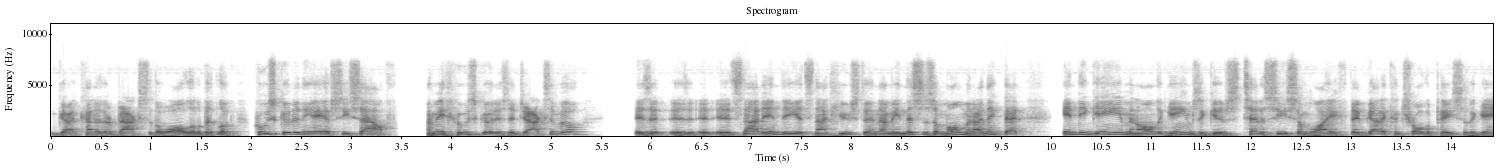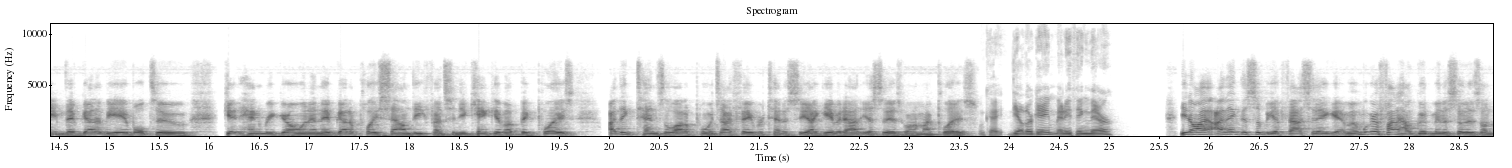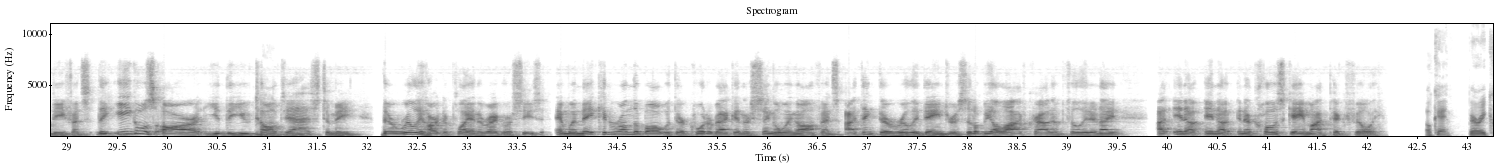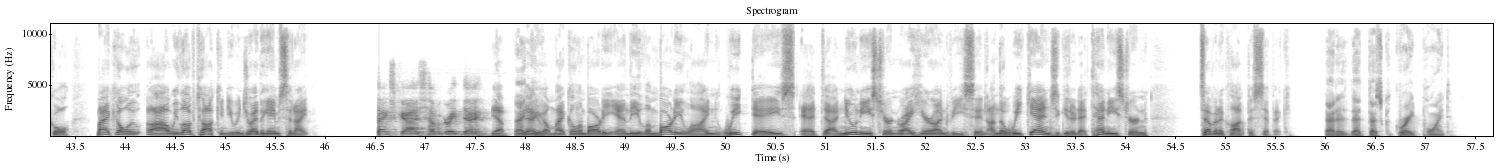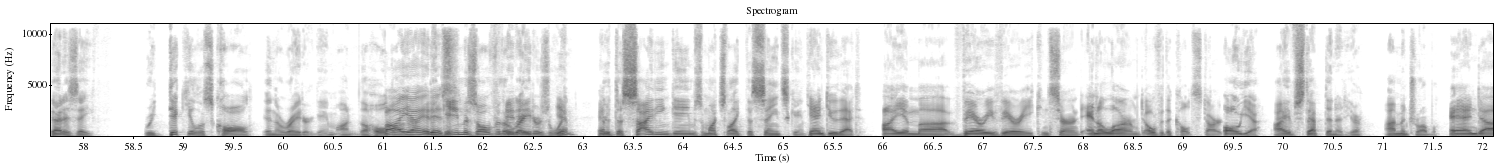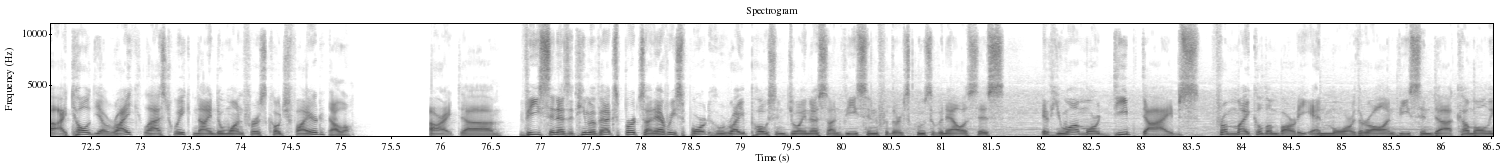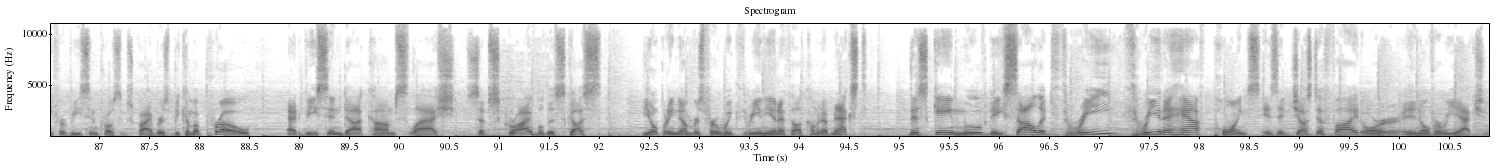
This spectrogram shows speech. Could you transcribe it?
got kind of their backs to the wall a little bit. Look, who's good in the AFC South? I mean, who's good? Is it Jacksonville? Is it? Is it? It's not Indy. It's not Houston. I mean, this is a moment. I think that Indy game and all the games it gives Tennessee some life. They've got to control the pace of the game. They've got to be able to get Henry going, and they've got to play sound defense. And you can't give up big plays. I think 10's a lot of points. I favor Tennessee. I gave it out yesterday as one of my plays. Okay. The other game, anything there? You know, I, I think this will be a fascinating game. I mean, we're going to find out how good Minnesota is on defense. The Eagles are the Utah mm-hmm. Jazz to me. They're really hard to play in the regular season. And when they can run the ball with their quarterback and their single wing offense, I think they're really dangerous. It'll be a live crowd in Philly tonight. I, in a in a in a close game, I pick Philly. Okay, very cool, Michael. Uh, we love talking to you. Enjoy the games tonight. Thanks, guys. Have a great day. Yep. Thank there you. you. go. Michael Lombardi and the Lombardi line, weekdays at uh, noon Eastern, right here on VSIN. On the weekends, you get it at 10 Eastern, 7 o'clock Pacific. That is, that, that's a great point. That is a ridiculous call in the Raider game on the whole. Oh, yeah, it the is. game is over. The it Raiders is. win. Yep. Yep. You're deciding games much like the Saints game. Can't do that. I am uh, very, very concerned and alarmed over the Colts start. Oh, yeah. I have stepped in it here. I'm in trouble. And uh, I told you, Reich last week, 9 to 1 first coach fired. Hello. All right. Um, VSIN has a team of experts on every sport who write posts and join us on VSIN for their exclusive analysis. If you want more deep dives from Michael Lombardi and more, they're all on VSIN.com only for VSIN Pro subscribers. Become a pro at VSIN.com slash subscribe. We'll discuss the opening numbers for week three in the NFL coming up next. This game moved a solid three, three and a half points. Is it justified or an overreaction?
